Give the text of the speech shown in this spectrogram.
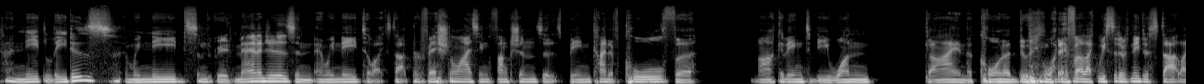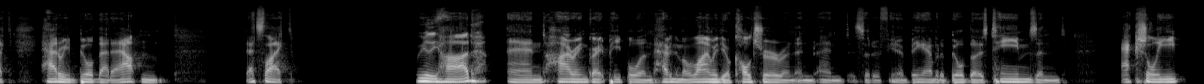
kind of need leaders and we need some degree of managers and, and we need to like start professionalizing functions that it's been kind of cool for marketing to be one guy in the corner doing whatever. Like we sort of need to start like, how do we build that out? And that's like really hard and hiring great people and having them align with your culture and, and, and sort of, you know, being able to build those teams and actually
